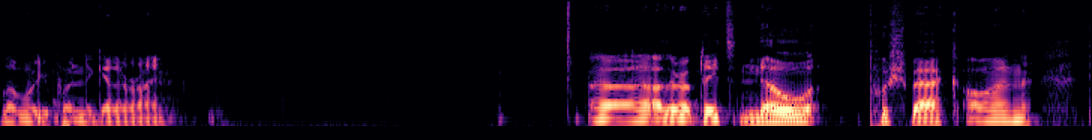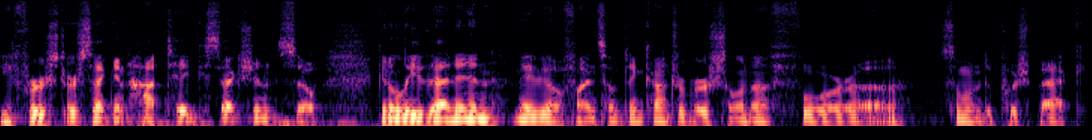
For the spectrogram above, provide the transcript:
love what you're putting together, Ryan. Uh, other updates: no pushback on the first or second hot take section. So, going to leave that in. Maybe I'll find something controversial enough for uh, someone to push back.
